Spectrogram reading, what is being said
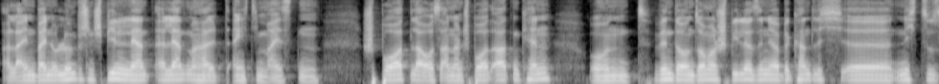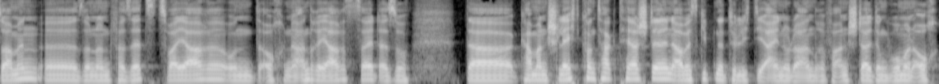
allein bei den Olympischen Spielen lernt, lernt man halt eigentlich die meisten Sportler aus anderen Sportarten kennen. Und Winter- und Sommerspiele sind ja bekanntlich äh, nicht zusammen, äh, sondern versetzt zwei Jahre und auch eine andere Jahreszeit. Also da kann man schlecht Kontakt herstellen, aber es gibt natürlich die ein oder andere Veranstaltung, wo man auch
